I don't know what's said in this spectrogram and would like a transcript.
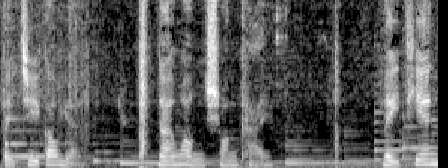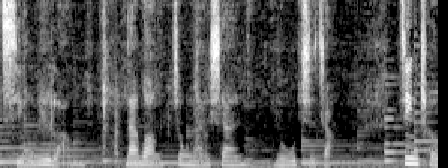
北距高原。南望双开，每天晴日朗；南望终南山如指掌。京城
